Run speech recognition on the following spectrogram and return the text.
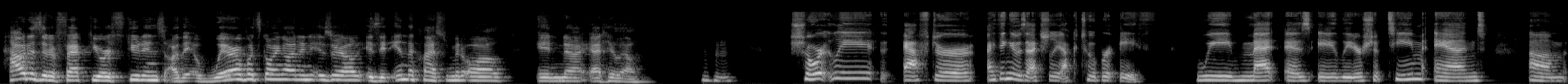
how does it affect your students? Are they aware of what's going on in Israel? Is it in the classroom at all? in uh, at Hillel? Mm-hmm. Shortly after, I think it was actually October 8th, we met as a leadership team and um,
